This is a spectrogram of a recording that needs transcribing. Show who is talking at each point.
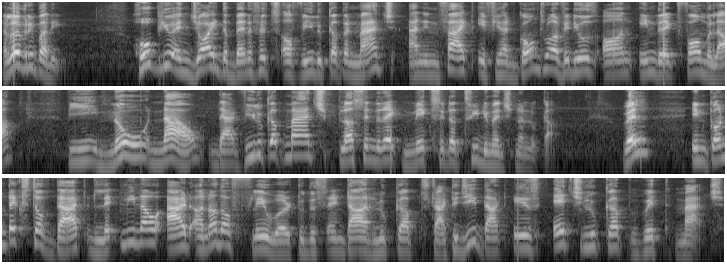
Speaker 1: Hello everybody. Hope you enjoyed the benefits of VLOOKUP and match and in fact if you had gone through our videos on indirect formula we know now that VLOOKUP match plus indirect makes it a three-dimensional lookup. Well in context of that let me now add another flavor to this entire lookup strategy that is HLOOKUP with match.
